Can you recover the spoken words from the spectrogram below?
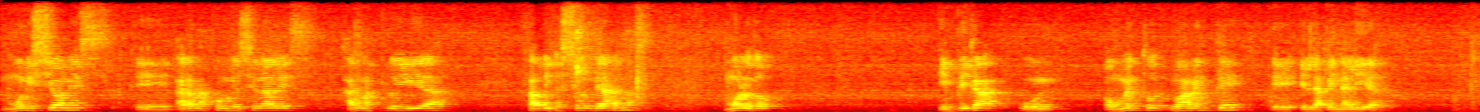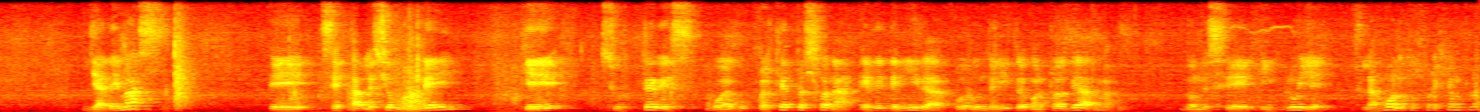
Municiones, armas convencionales, armas prohibidas, fabricación de armas, molotov, implica un aumento nuevamente eh, en la penalidad. Y además eh, se estableció por ley que si ustedes o cualquier persona es detenida por un delito de control de armas, donde se incluye las molotov, por ejemplo,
